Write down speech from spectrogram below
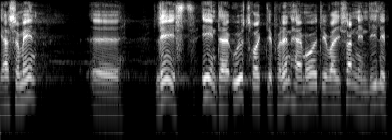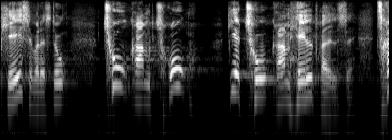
Jeg har som en øh, læst en, der udtrykte det på den her måde. Det var i sådan en lille pjæse, hvor der stod, 2 gram tro giver 2 gram helbredelse. 3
